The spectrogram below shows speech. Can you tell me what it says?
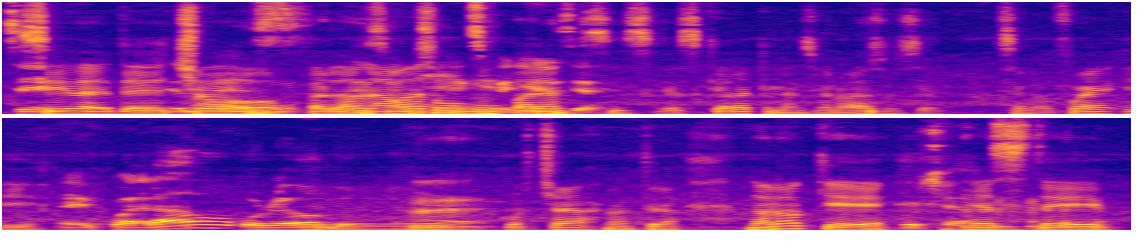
Sí, de, de Es hecho, más, perdón, es nada más un, un paréntesis. Es que ahora que mencionó eso, se, se me fue y. Eh, ¿Cuadrado o redondo? eh, corchea, no mentira. No, no, que Corchea. este.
